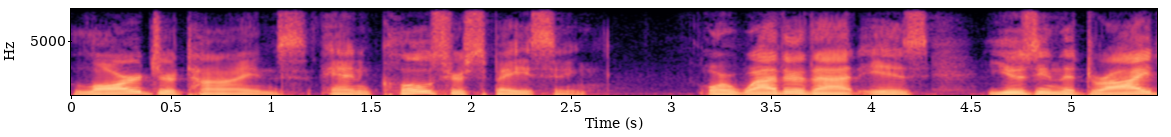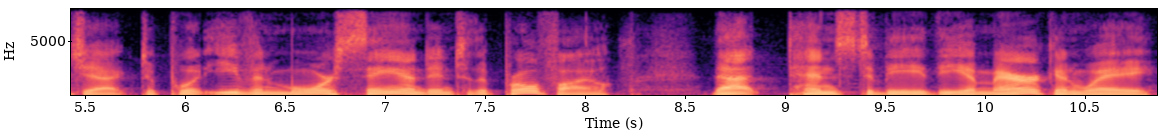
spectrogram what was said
larger tines and closer spacing or whether that is using the DryJect to put even more sand into the profile, that tends to be the American way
